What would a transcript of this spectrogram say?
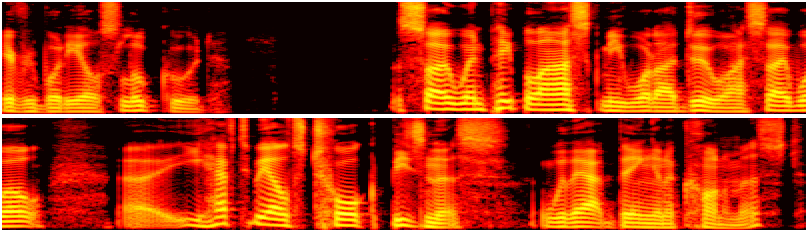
everybody else look good. So when people ask me what I do, I say, well, uh, you have to be able to talk business without being an economist.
